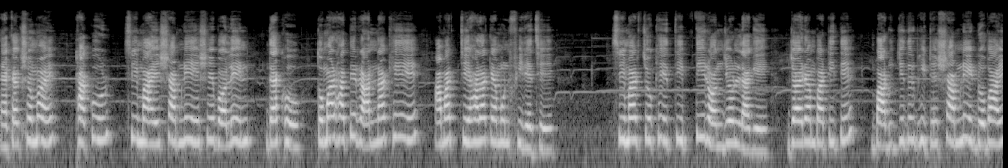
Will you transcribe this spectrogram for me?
এক এক সময় ঠাকুর শ্রী মায়ের সামনে এসে বলেন, দেখো, তোমার হাতের রান্না খেয়ে আমার চেহারা কেমন ফিরেছে। শ্রীমার চোখে তৃপ্তি, রঞ্জন লাগে। জয়রাম বাটিতে বারুজ্যেদের ভিটের সামনে ডোবায়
